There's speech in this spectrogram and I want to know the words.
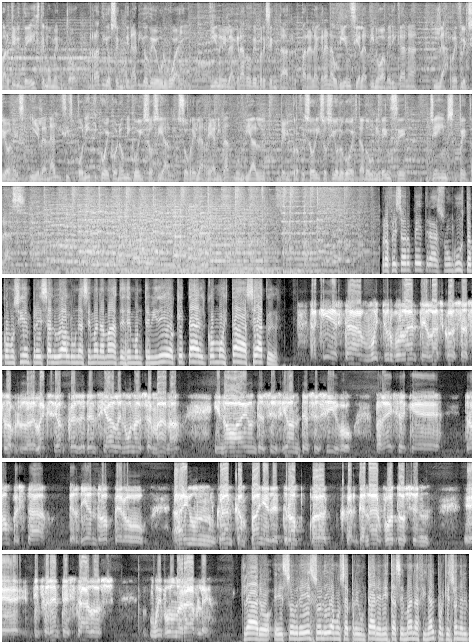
partir de este momento, Radio Centenario de Uruguay tiene el agrado de presentar para la gran audiencia latinoamericana las reflexiones y el análisis político, económico y social sobre la realidad mundial del profesor y sociólogo estadounidense James Petras. Profesor Petras, un gusto como siempre saludarlo una semana más desde Montevideo. ¿Qué tal? ¿Cómo está Seattle? Aquí está muy turbulente las cosas. La elección presidencial en una semana y no hay una decisión decisiva. Parece que Trump está perdiendo, pero hay una gran campaña de Trump para ganar votos en estados muy vulnerables. Claro, eh, sobre eso le íbamos a preguntar en esta semana final porque son el,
